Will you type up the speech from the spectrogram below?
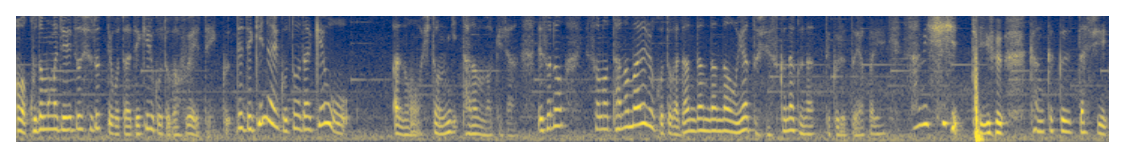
子供が自立するっていうことはできることが増えていく。でできないことだけをあの人に頼むわけじゃん。でそのその頼まれることがだんだんだんだん親として少なくなってくるとやっぱり寂しいっていう感覚だし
